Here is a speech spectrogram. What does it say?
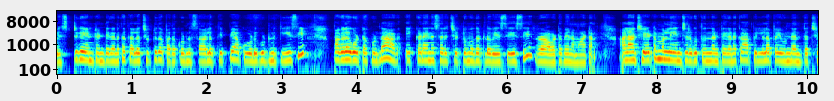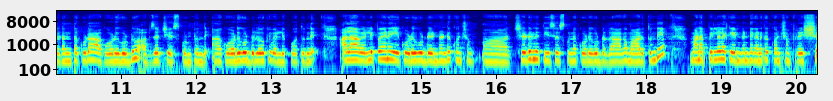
బెస్ట్గా ఏంటంటే కనుక తల చుట్టూ పదకొండు సార్లు తిప్పి ఆ కోడిగుడ్డుని తీసి పగలగొట్టకుండా ఎక్కడైనా సరే చెట్టు మొదట్లో వేసేసి రావటమేనమాట అలా చేయటం వల్ల ఏం జరుగుతుందంటే కనుక ఆ పిల్లలపై ఉండేంత చెడంతా కూడా ఆ కోడిగుడ్డు అబ్జర్వ్ చేసుకుంటుంది. ఆ కోడిగుడ్డులోకి వెళ్ళిపోతుంది. అలా వెళ్ళిపోయిన ఈ కోడిగుడ్డు ఏంటంటే కొంచెం చెడుని తీసేసుకున్న కోడిగుడ్డు లాగా మారుతుంది. మన పిల్లలకి ఏంటంటే కనుక కొంచెం ఫ్రెష్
